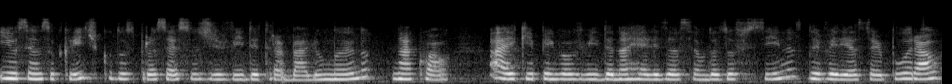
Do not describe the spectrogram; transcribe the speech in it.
e o senso crítico dos processos de vida e trabalho humano, na qual a equipe envolvida na realização das oficinas deveria ser plural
